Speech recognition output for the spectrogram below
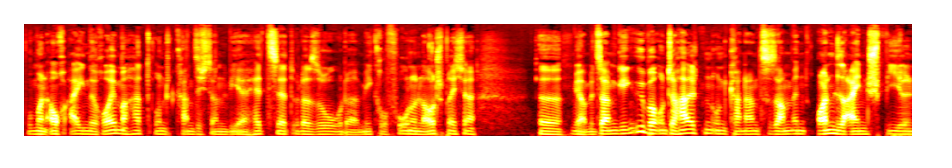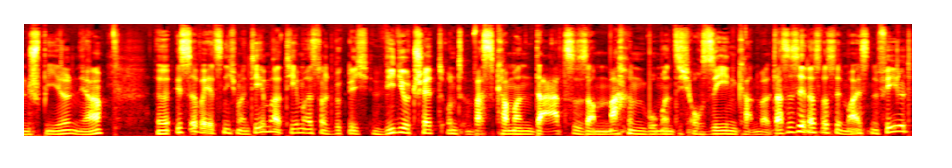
wo man auch eigene Räume hat und kann sich dann via Headset oder so oder Mikrofon und Lautsprecher äh, ja, mit seinem Gegenüber unterhalten und kann dann zusammen in Online-Spielen spielen, ja. Äh, ist aber jetzt nicht mein Thema. Thema ist halt wirklich Videochat und was kann man da zusammen machen, wo man sich auch sehen kann. Weil das ist ja das, was den meisten fehlt.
